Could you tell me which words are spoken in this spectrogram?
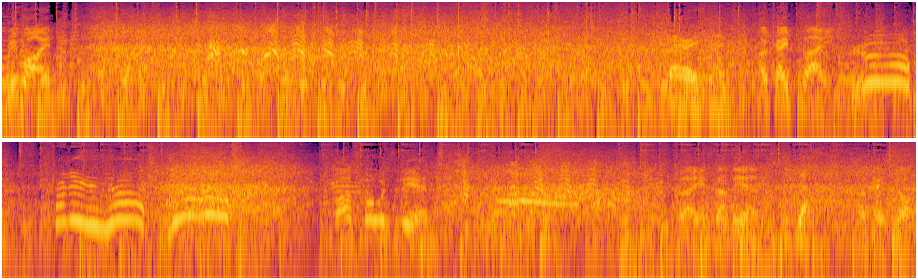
Rewind. Very good. Okay, play. Fast forward to the end. Play, is that the end? Yeah. Okay, stop.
